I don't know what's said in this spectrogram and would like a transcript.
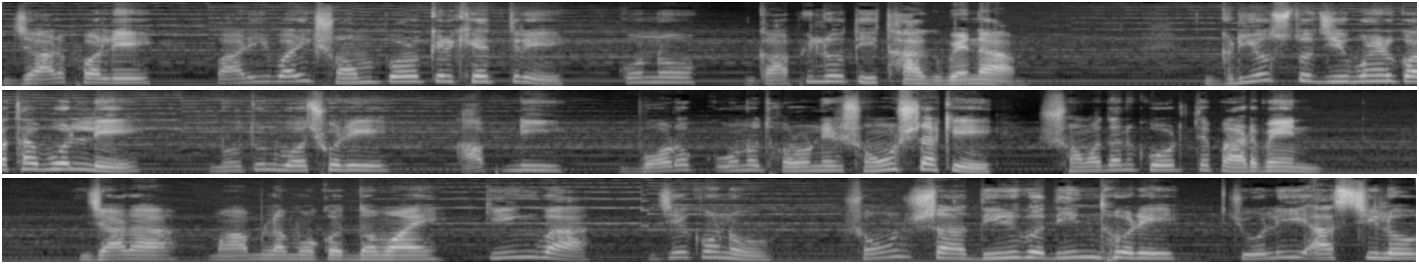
যার ফলে পারিবারিক সম্পর্কের ক্ষেত্রে কোনো গাফিলতি থাকবে না। গৃহস্থ জীবনের কথা বললে নতুন বছরে আপনি বড় কোনো ধরনের সমস্যাকে সমাধান করতে পারবেন। যারা মামলা মোকদ্দমায় কিংবা যে কোনো সমস্যা দীর্ঘদিন ধরে চলেই আসছিল,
